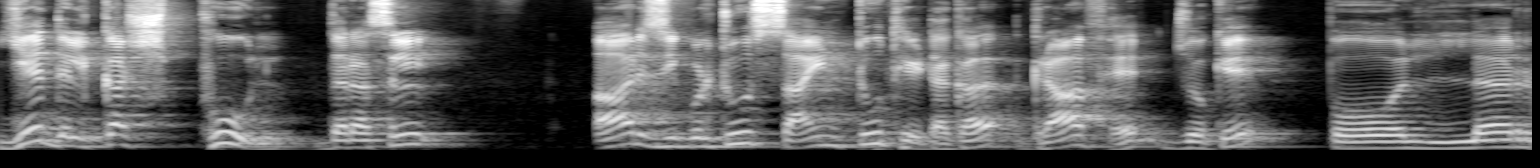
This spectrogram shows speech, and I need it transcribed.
ये दिलकश फूल दरअसल R is equal to sine two theta का ग्राफ है, जो कि पोलर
